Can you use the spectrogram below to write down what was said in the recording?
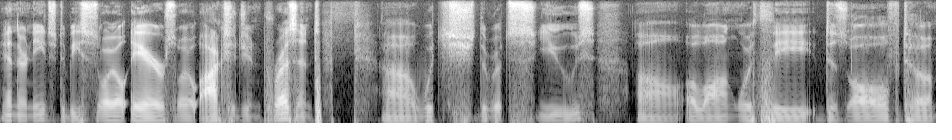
and there needs to be soil air soil oxygen present uh, which the roots use uh, along with the dissolved um,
